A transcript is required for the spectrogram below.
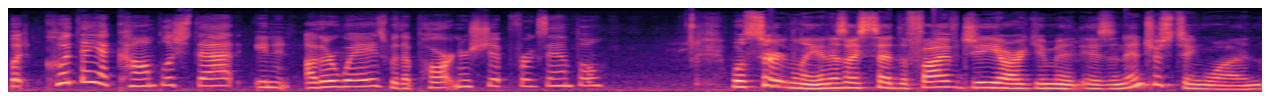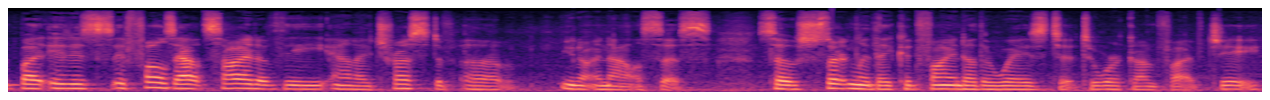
But could they accomplish that in other ways with a partnership, for example? Well, certainly, and as I said, the 5G argument is an interesting one, but it is it falls outside of the antitrust uh, you know analysis. So certainly, they could find other ways to, to work on 5G.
